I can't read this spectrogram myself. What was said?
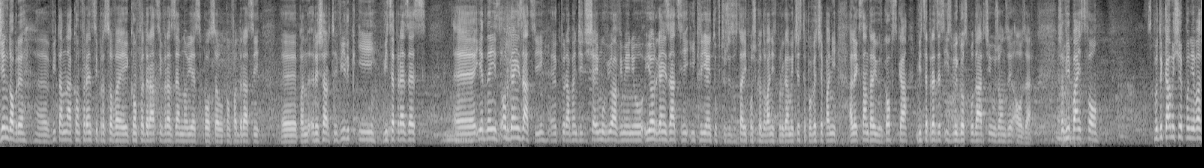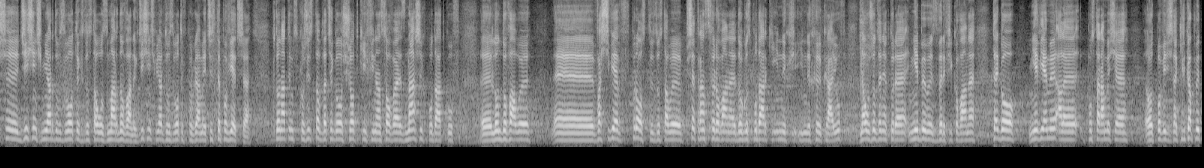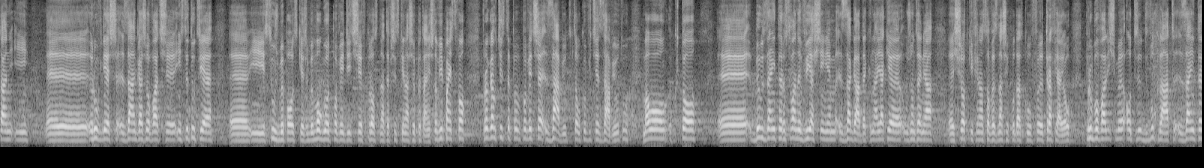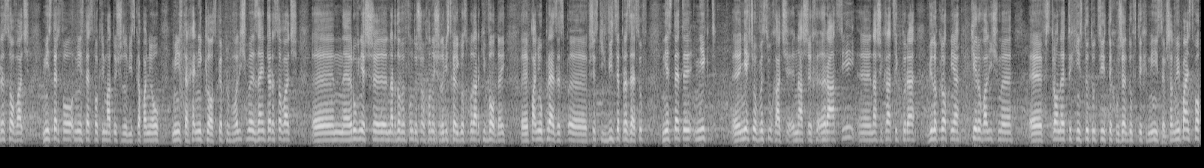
Dzień dobry, E, witam na konferencji prasowej Konfederacji. Wraz ze mną jest poseł Konfederacji e, pan Ryszard Wilk i wiceprezes e, jednej z organizacji, która będzie dzisiaj mówiła w imieniu i organizacji i klientów, którzy zostali poszkodowani w programie Czyste Powietrze, pani Aleksandra Jurkowska, wiceprezes Izby Gospodarczej Urządzeń OZE. Szanowni Państwo, Spotykamy się, ponieważ e, 10 miliardów złotych zostało zmarnowanych. 10 miliardów złotych w programie Czyste Powietrze. Kto na tym skorzystał? Dlaczego środki finansowe z naszych podatków e, lądowały e, właściwie wprost zostały przetransferowane do gospodarki innych, innych krajów na urządzenia, które nie były zweryfikowane. Tego nie wiemy, ale postaramy się odpowiedzieć na kilka pytań i e, również zaangażować e, instytucje e, i służby polskie, żeby mogły odpowiedzieć wprost na te wszystkie nasze pytania. Szanowni Państwo, program Czyste Po- Powietrze zawiódł, całkowicie zawiódł. Mało kto e, był zainteresowany wyjaśnieniem zagadek, na jakie urządzenia e, środki finansowe z naszych podatków e, trafiają. Próbowaliśmy od dwóch lat zainteresować Ministerstwo, Ministerstwo Klimatu i Środowiska, panią minister Henning Kloskę. Próbowaliśmy zainteresować e, również e, Narodowy Fundusz Ochrony Środowiska i Gospodarki Wodnej, e, panią prezes, e, wszystkich wiceprezesów. Niestety nikt e, nie chciał wysłuchać naszych racji, e, naszych racji, które wielokrotnie kierowaliśmy e, w stronę tych instytucji, tych urzędów, tych ministerstw. Szanowni Państwo, e,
